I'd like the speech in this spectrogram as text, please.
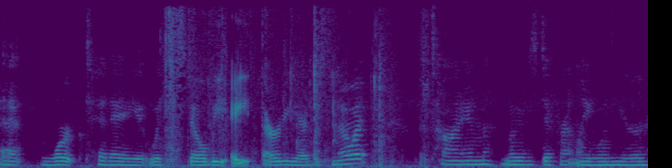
at work today, it would still be 8.30. I just know it. The time moves differently when you're,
